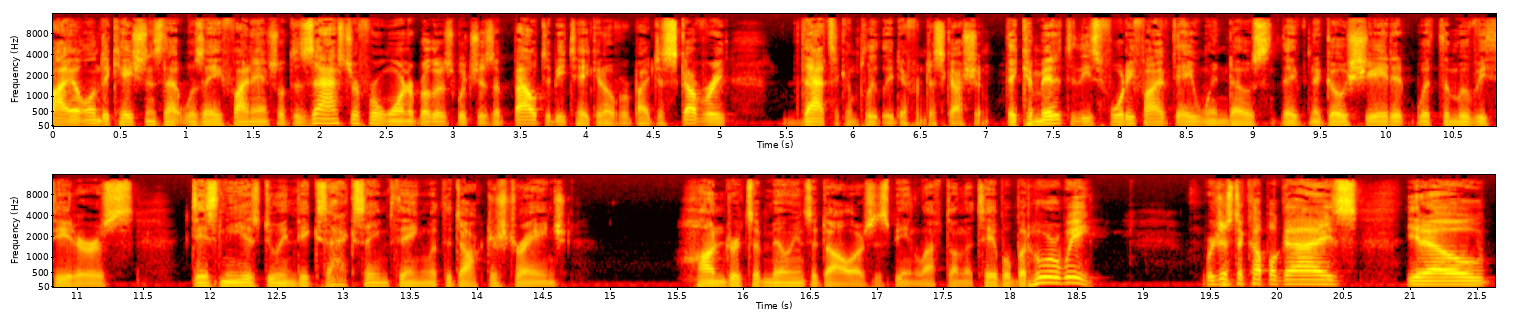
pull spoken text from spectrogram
By all indications, that was a financial disaster for Warner Brothers, which is about to be taken over by Discovery. That's a completely different discussion. They committed to these 45 day windows. They've negotiated with the movie theaters. Disney is doing the exact same thing with the Doctor Strange. Hundreds of millions of dollars is being left on the table. But who are we? We're just a couple guys, you know,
